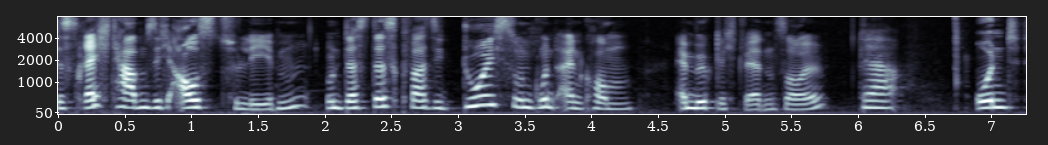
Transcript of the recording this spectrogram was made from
das Recht haben, sich auszuleben und dass das quasi durch so ein Grundeinkommen ermöglicht werden soll. Ja. Und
